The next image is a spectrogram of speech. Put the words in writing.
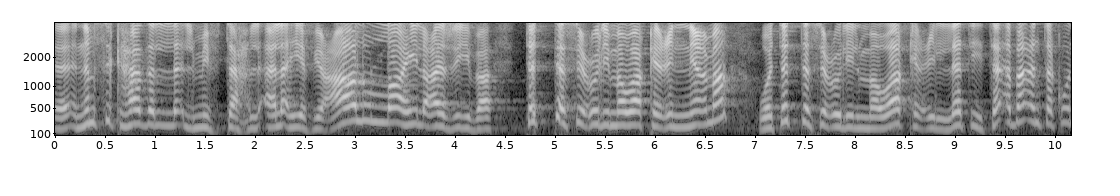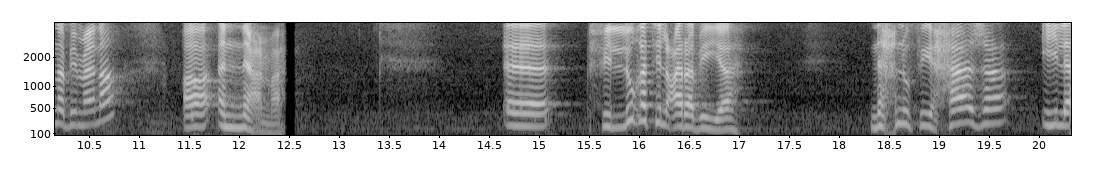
آه، نمسك هذا المفتاح الآلاء هي فعال الله العجيبة تتسع لمواقع النعمة وتتسع للمواقع التي تأبى أن تكون بمعنى آه، النعمة. آه، في اللغة العربية نحن في حاجة إلى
